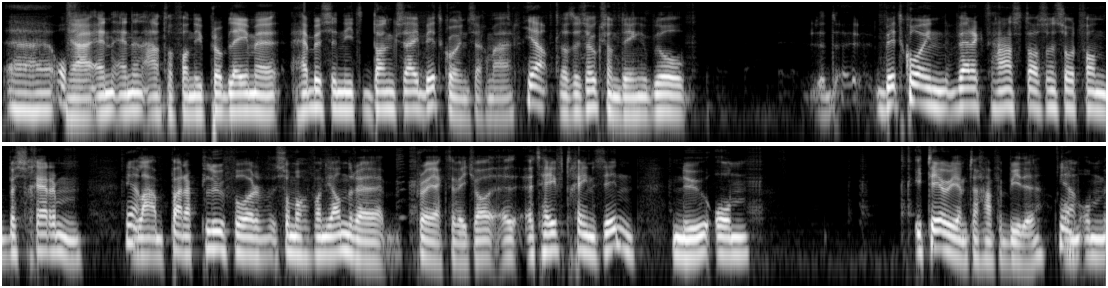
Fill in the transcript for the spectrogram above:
eh, of Ja, en, en een aantal van die problemen hebben ze niet dankzij Bitcoin, zeg maar. ja, Dat is ook zo'n ding. Ik bedoel, Bitcoin werkt haast als een soort van bescherm Ja. la- paraplu voor sommige van die andere projecten, weet je wel. Eh, Het heeft geen zin nu om Ethereum te gaan verbieden, Ja. om, om,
